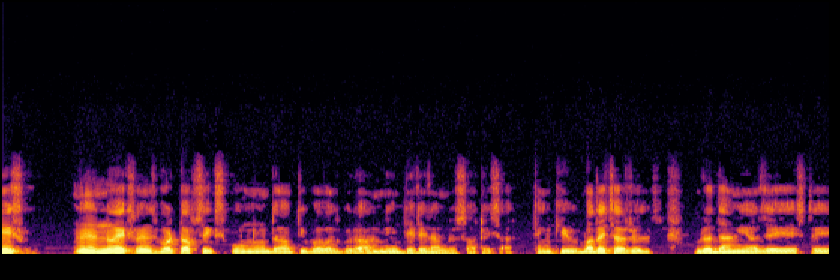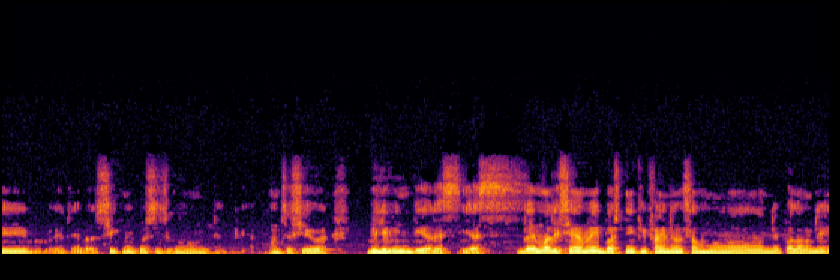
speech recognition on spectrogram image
Next no experience but top six पुग्नु त अति बबल कुरा अनि धेरै राम्रो सटै सर थ्याङ्क यू बधाई छ रुल्स हाम्रो दामी अझै यस्तै सिक्ने कोसिस गर्नु। हुन्छ स्योर बिलिभ इन डिआरएस यस दाइ मलेसियामै बस्ने कि फाइनलसम्म नेपाल आउने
